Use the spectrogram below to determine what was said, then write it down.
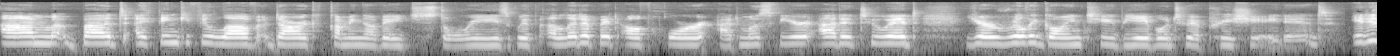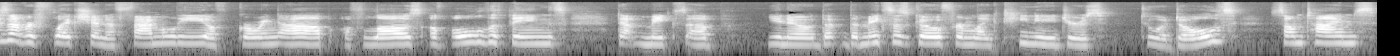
um, but I think if you love dark coming-of-age stories with a little bit of horror atmosphere added to it, you're really going to be able to appreciate it. It is a reflection of family, of growing up, of loss, of all the things that makes up you know, that, that makes us go from like teenagers to adults, sometimes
